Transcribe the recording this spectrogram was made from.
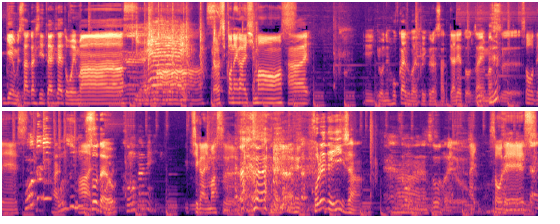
ゲーム参加していただきたいと思います。お願いしますい。よろしくお願いします。はい。えー今日ね、北海道から来てくださってありがとうございます。そうです。本当に？はい本当に？はいそうだよ。このために違います。は これでいいじゃん。そうはいそうだよ。い、そうです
